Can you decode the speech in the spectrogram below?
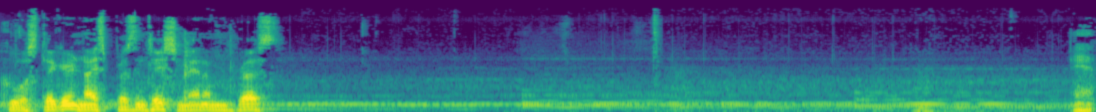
Cool sticker. Nice presentation, man. I'm impressed. Man.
